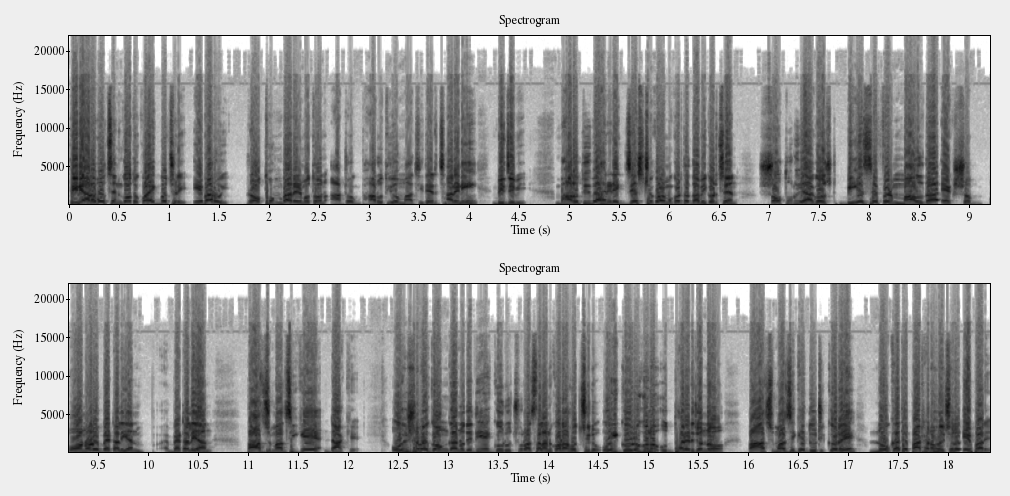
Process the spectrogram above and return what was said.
তিনি আরও বলছেন, গত কয়েক বছরে এবারই প্রথমবারের মতন আটক ভারতীয় মাঝিদের ছাড়েনি বিজেপি। ভারতীয় বাহিনীর এক জ্যেষ্ঠ কর্মকর্তা দাবি করছেন, সতেরোই আগস্ট বিএসএফ এর মালদা একশো পনেরো ব্যাটালিয়ান ব্যাটালিয়ান পাঁচ মাঝিকে ডাকে। ওই সময় গঙ্গা নদী দিয়ে গরু চোরাচালান করা হচ্ছিল। ওই গরুগুলো উদ্ধারের জন্য পাঁচ মাঝিকে দুটি করে নৌকাতে পাঠানো হয়েছিল এপারে।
